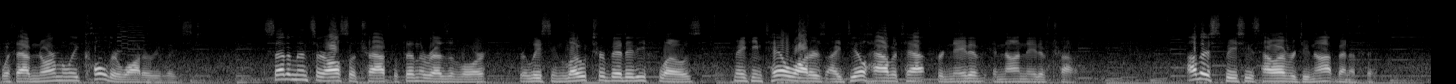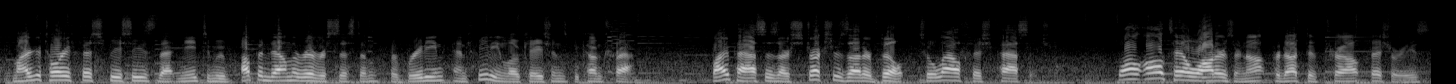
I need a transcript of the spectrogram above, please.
with abnormally colder water released. Sediments are also trapped within the reservoir, releasing low turbidity flows, making tailwaters ideal habitat for native and non-native trout. Other species, however, do not benefit. Migratory fish species that need to move up and down the river system for breeding and feeding locations become trapped. Bypasses are structures that are built to allow fish passage. While all tailwaters are not productive trout fisheries,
